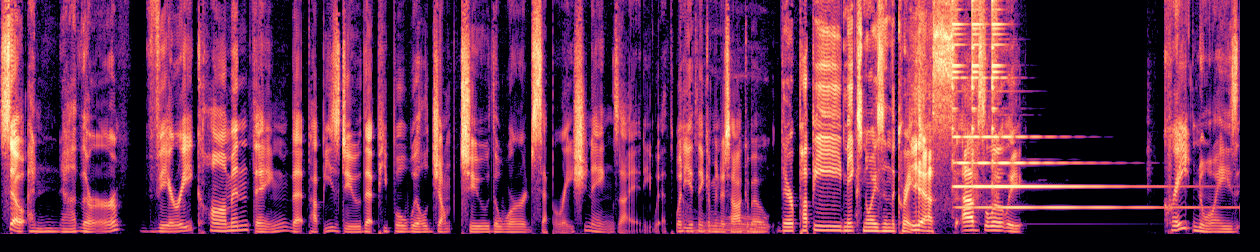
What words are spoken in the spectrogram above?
So another very common thing that puppies do that people will jump to the word separation anxiety with. What do you think I'm going to talk about? Their puppy makes noise in the crate. Yes, absolutely. Crate noise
